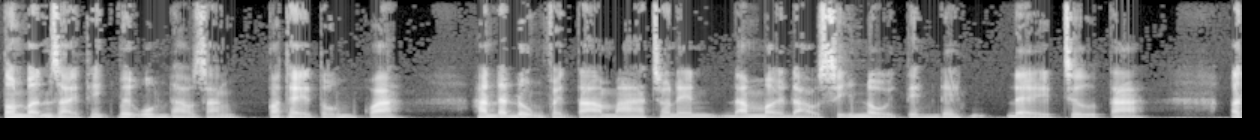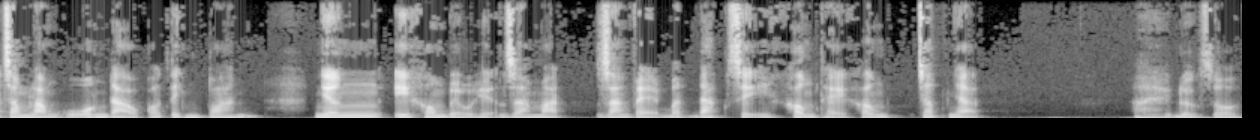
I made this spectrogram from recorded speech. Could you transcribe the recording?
Tôn Mẫn giải thích với Uông Đào rằng có thể tối hôm qua hắn đã đụng phải tà ma cho nên đã mời đạo sĩ nổi tiếng đến để trừ tà. Ở trong lòng của Uông Đào có tính toán nhưng y không biểu hiện ra mặt dáng vẻ bất đắc sĩ không thể không chấp nhận. À, được rồi.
